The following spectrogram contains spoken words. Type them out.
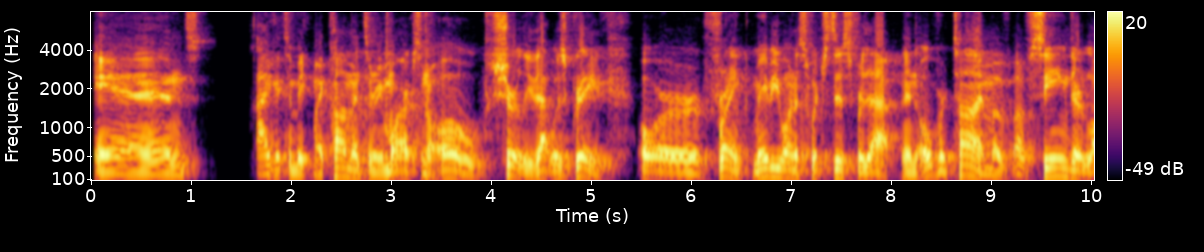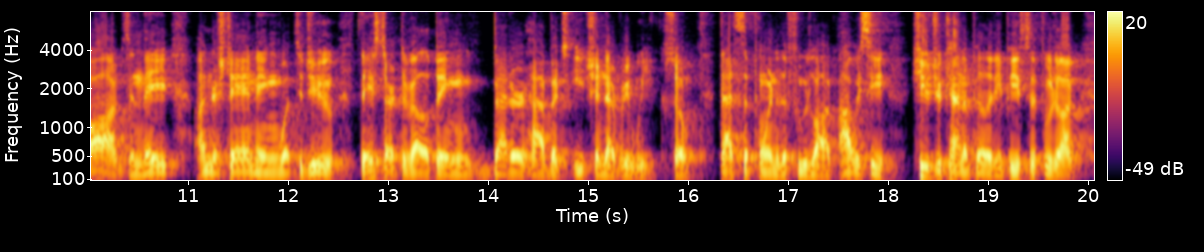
and I get to make my comments and remarks and oh, surely that was great. Or Frank, maybe you want to switch this for that. And over time of, of seeing their logs and they understanding what to do, they start developing better habits each and every week. So that's the point of the food log. Obviously, huge accountability piece to the food log.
